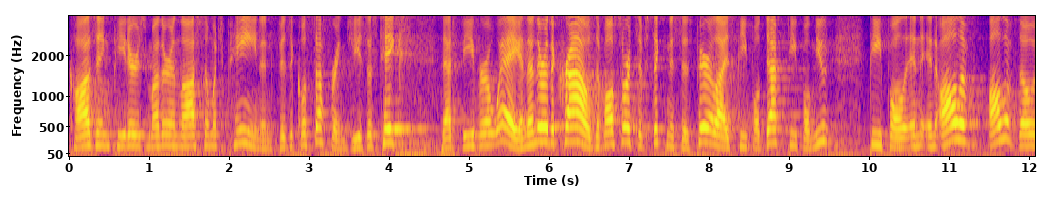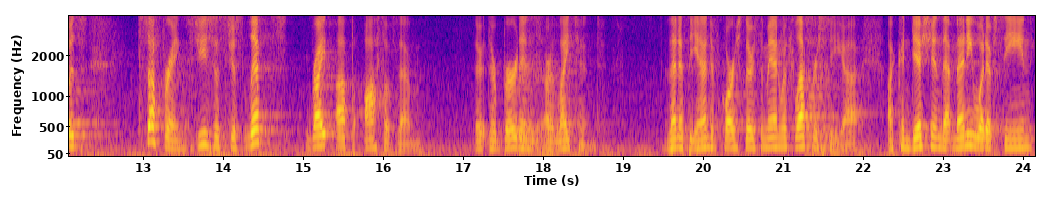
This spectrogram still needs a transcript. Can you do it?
causing Peter's mother in law so much pain and physical suffering. Jesus takes that fever away. And then there are the crowds of all sorts of sicknesses paralyzed people, deaf people, mute people, and, and all, of, all of those sufferings, Jesus just lifts right up off of them. Their, their burdens are lightened. Then at the end, of course, there's the man with leprosy, a condition that many would have seen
